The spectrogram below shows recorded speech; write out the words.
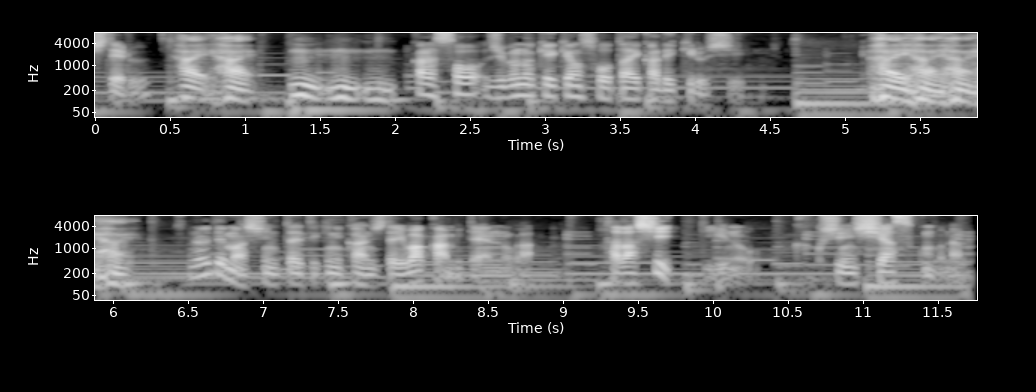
してる。はいはい。うんうんからそう自分の経験を相対化できるし。うんはいはいはいはい。それでまあ身体的に感じた違和感みたいなのが正しいっていうのを確信しやすくもなる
